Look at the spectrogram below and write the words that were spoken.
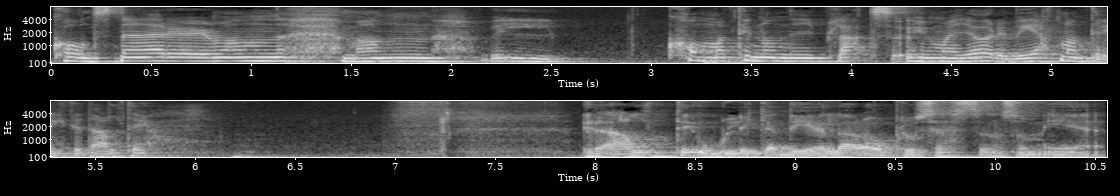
konstnärer. Man, man vill komma till någon ny plats och hur man gör det vet man inte riktigt alltid. Är det alltid olika delar av processen som är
